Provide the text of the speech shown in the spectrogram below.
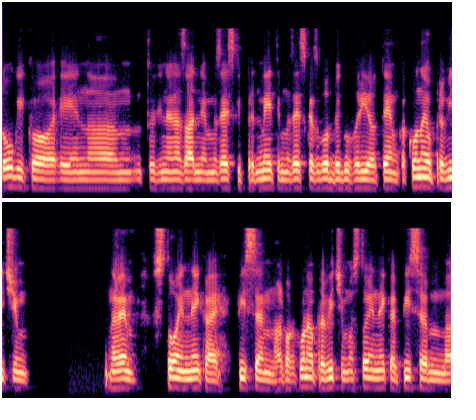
logiko, in um, tudi ne na zadnje muzejski predmeti, muzejske zgodbe govorijo o tem, kako naj upravičim ne vem, sto in nekaj pisem, ali kako naj upravičimo, sto in nekaj pisem uh,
